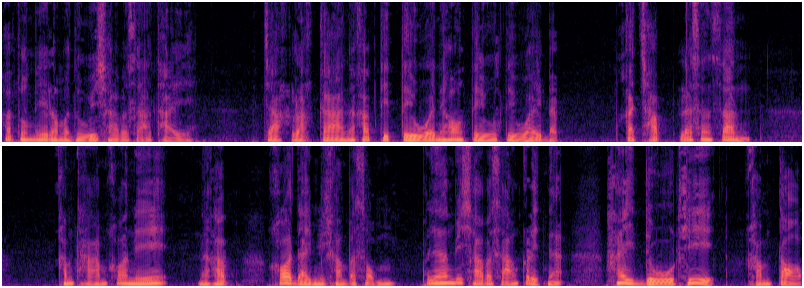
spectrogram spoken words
ครับตรงนี้เรามาดูวิชาภาษาไทย จากหลักการนะครับที่ติวไว้ในห้องติวติวไว้แบบกระชับและสั้นๆคำถามข้อนี้นะครับ ข้อใดมีคำผสม เพราะฉะนั้นวิชาภาษาอังกฤษเนี่ยให้ดูที่คำตอบ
